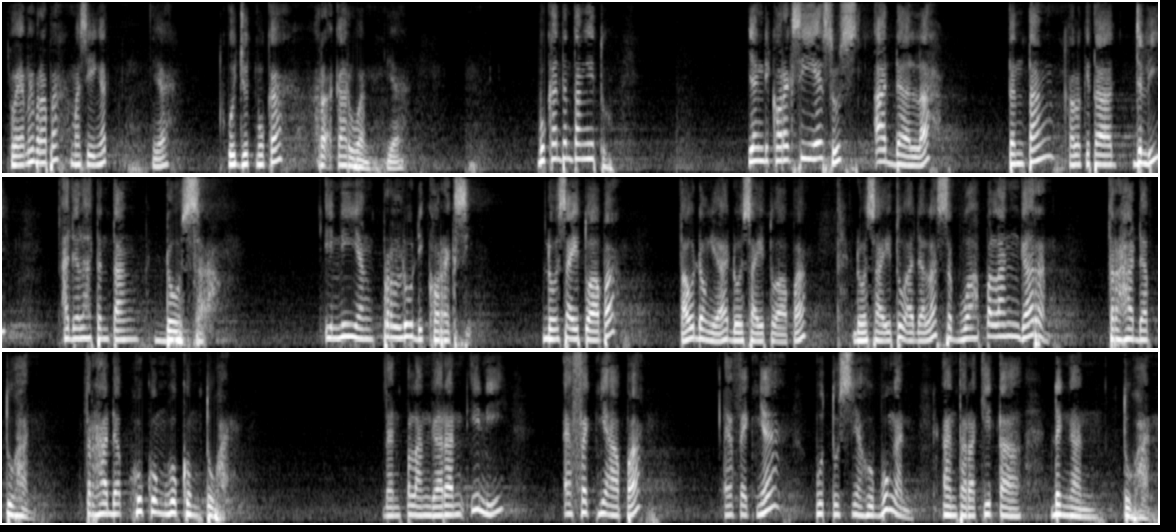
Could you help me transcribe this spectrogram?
UMR berapa? Masih ingat? Ya. Wujud muka rak karuan, ya. Bukan tentang itu. Yang dikoreksi Yesus adalah tentang kalau kita jeli adalah tentang dosa. Ini yang perlu dikoreksi. Dosa itu apa? Tahu dong ya, dosa itu apa? Dosa itu adalah sebuah pelanggaran terhadap Tuhan, terhadap hukum-hukum Tuhan. Dan pelanggaran ini Efeknya apa? Efeknya putusnya hubungan antara kita dengan Tuhan.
